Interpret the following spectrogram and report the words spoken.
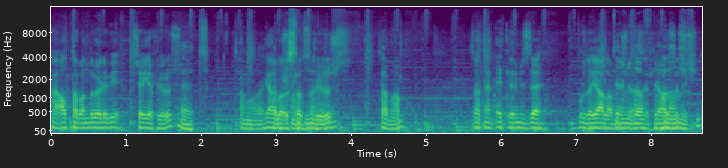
Ha, alt tabanda böyle bir şey yapıyoruz. Evet. Tam olarak Yağla ıslatıyoruz. Tamam. Zaten etlerimiz de burada yağlanmış. Etlerimiz hazır. hafif yağlandığı hazır. için.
